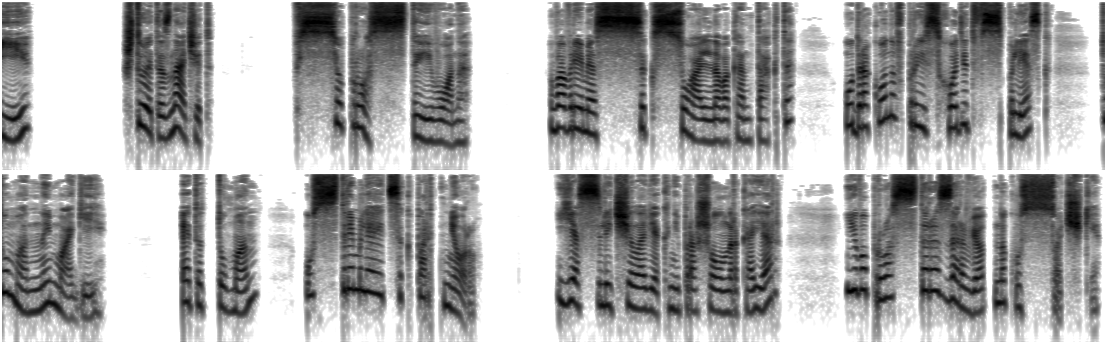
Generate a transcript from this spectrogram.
И? Что это значит? Все просто, Ивона. Во время сексуального контакта у драконов происходит всплеск туманной магии. Этот туман устремляется к партнеру. Если человек не прошел наркояр, его просто разорвет на кусочки.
